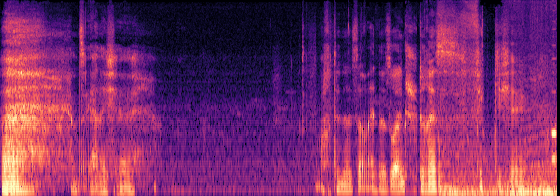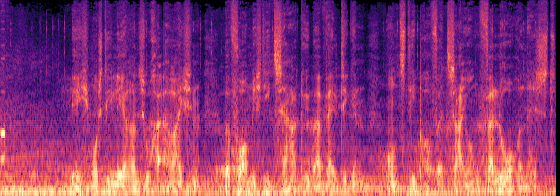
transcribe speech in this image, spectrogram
Ganz ehrlich, ey. Macht denn das am Ende so ein Stress? Fick dich, ey. Ich muss die Leerensucher erreichen, bevor mich die Zerg überwältigen und die Prophezeiung verloren ist.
